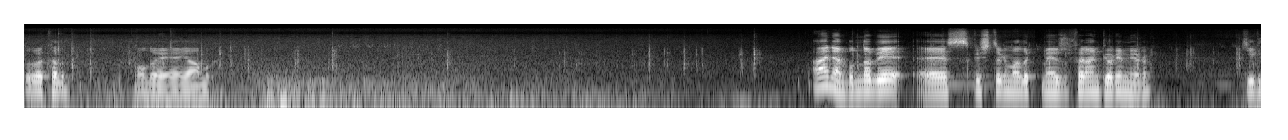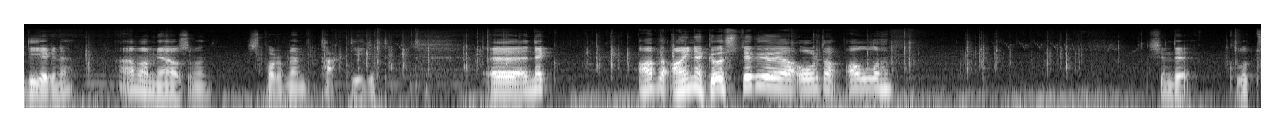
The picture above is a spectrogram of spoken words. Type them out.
Dur bakalım. Ne oluyor ya yağmur? Aynen bunda bir e, sıkıştırmalık mevzu falan göremiyorum. Girdi yerine. Tamam ya o zaman. Hiç problem değil. Tak diye girdi. Ee, ne... Abi ayna gösteriyor ya orada. Allah'ım. Şimdi Kulut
